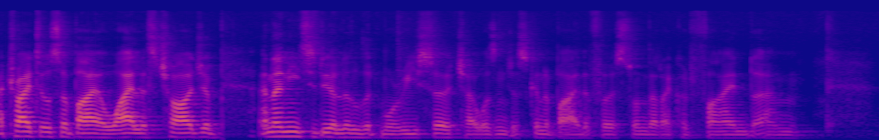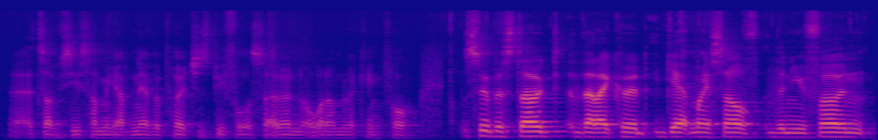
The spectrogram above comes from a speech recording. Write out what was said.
I tried to also buy a wireless charger and I need to do a little bit more research. I wasn't just gonna buy the first one that I could find. Um, it's obviously something I've never purchased before, so I don't know what I'm looking for. Super stoked that I could get myself the new phone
